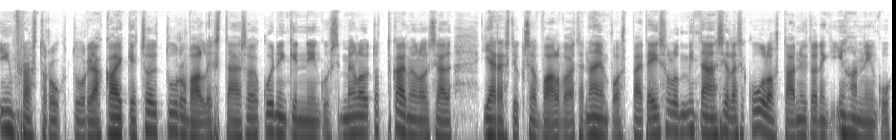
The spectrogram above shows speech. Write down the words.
infrastruktuuri ja kaikki, että se oli turvallista ja se oli kuitenkin niin kuin, meillä oli, totta kai meillä oli siellä järjestyksen valvojat ja näin poispäin, että ei se ollut mitään siellä, se kuulostaa nyt jotenkin ihan niin kuin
